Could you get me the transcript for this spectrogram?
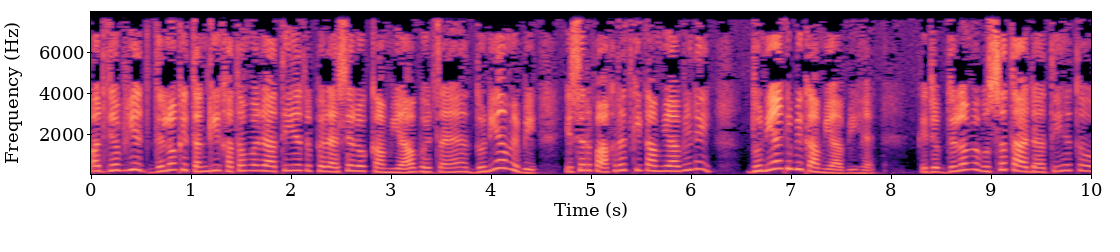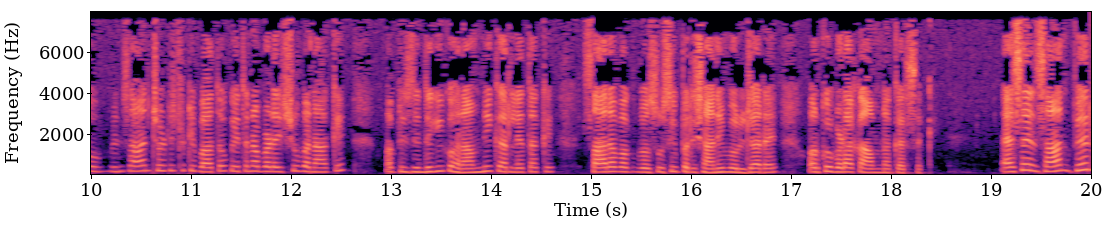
اور جب یہ دلوں کی تنگی ختم ہو جاتی ہے تو پھر ایسے لوگ کامیاب ہوتے ہیں۔ دنیا میں بھی یہ صرف آخرت کی کامیابی نہیں، دنیا کی بھی کامیابی ہے کہ جب دلوں میں وسط آ جاتی ہے تو انسان چھوٹی چھوٹی باتوں کو اتنا بڑا ایشو بنا کے اپنی زندگی کو حرام نہیں کر لیتا کہ سارا وقت بس پریشانی میں الجھا رہے اور کوئی بڑا کام نہ کر سکے۔ ایسا انسان پھر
